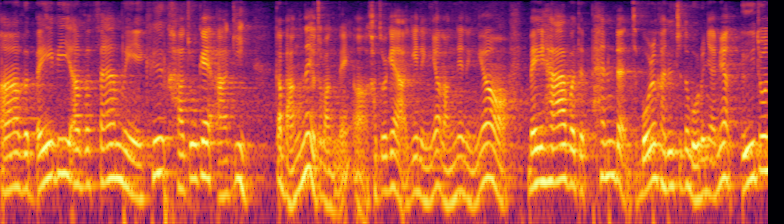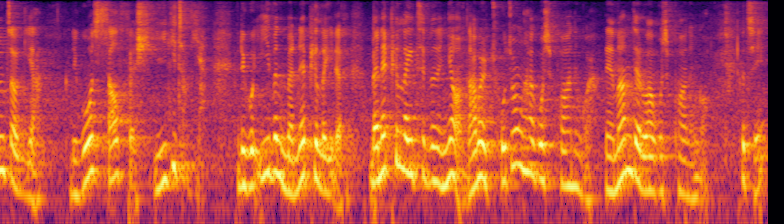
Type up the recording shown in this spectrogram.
아 the baby of a family 그 가족의 아기 그러니까 막내죠 막내? 어, 가족의 아기는요 막내는요 may have a dependent. 뭘 가질지도 모르냐면 의존적이야. 그리고 selfish 이기적이야. 그리고 even manipulative. manipulative는요 남을 조종하고 싶어 하는 거야. 내 맘대로 하고 싶어 하는 거. 그치?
